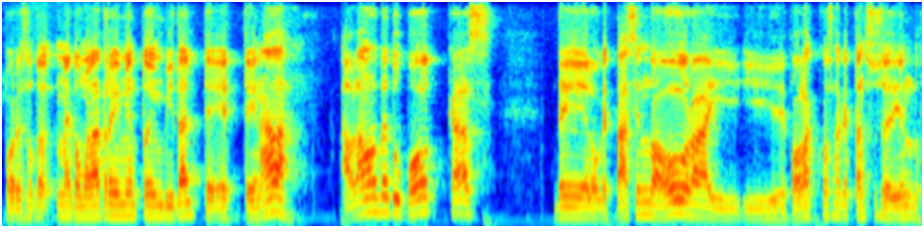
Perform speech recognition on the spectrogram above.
por eso me tomé el atrevimiento de invitarte. Este, nada, hablamos de tu podcast, de lo que estás haciendo ahora y, y de todas las cosas que están sucediendo.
